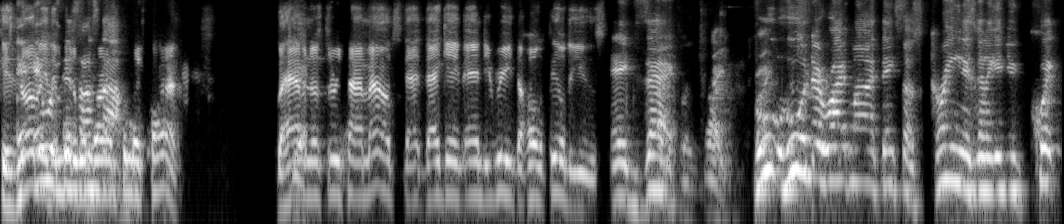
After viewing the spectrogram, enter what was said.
Because It- it normally the middle just was running too much time. But having those three timeouts, that, that gave Andy Reid the whole field to use. Exactly. Right. Who, who in their right mind thinks a screen is going to give you quick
